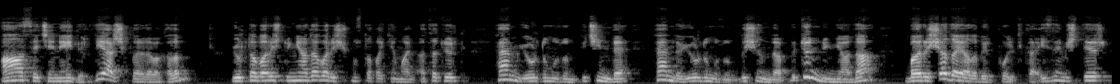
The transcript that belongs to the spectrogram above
A seçeneğidir. Diğer şıklara da bakalım. Yurtta barış, dünyada barış Mustafa Kemal Atatürk hem yurdumuzun içinde hem de yurdumuzun dışında bütün dünyada barışa dayalı bir politika izlemiştir.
